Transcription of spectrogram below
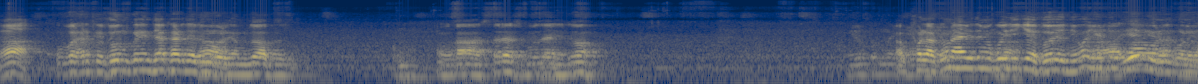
હા? ઉપર હરખે ઝૂમ કરીને દેખાડ દે રંગોળી આમ જો આ બાજુ. હા સરસ મજાની જો. અફલા ટોન આવી તમે કોઈ જગ્યાએ જોઈ નહીં હોય એવી રંગોળી.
